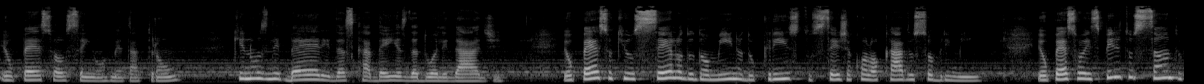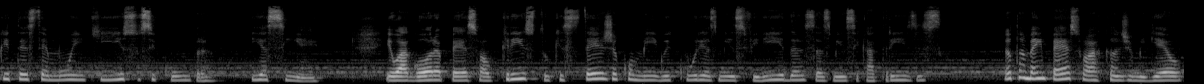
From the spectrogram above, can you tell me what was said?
Eu peço ao Senhor Metatron que nos libere das cadeias da dualidade. Eu peço que o selo do domínio do Cristo seja colocado sobre mim. Eu peço ao Espírito Santo que testemunhe que isso se cumpra. E assim é. Eu agora peço ao Cristo que esteja comigo e cure as minhas feridas, as minhas cicatrizes. Eu também peço ao Arcanjo Miguel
